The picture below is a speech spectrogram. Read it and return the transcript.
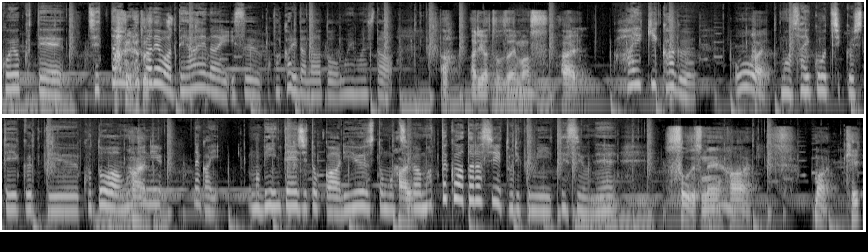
こよくて絶対他では出会えない椅子ばかりだなと思いました。あありがとうございます、はい、廃棄家具を、はい、まあ、再構築していくっていうことは本当になんか、まあ、ヴィンテージとかリユースとも違う、はい、全く新しい取り組みですよね。そうですね、はい。まあ、結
